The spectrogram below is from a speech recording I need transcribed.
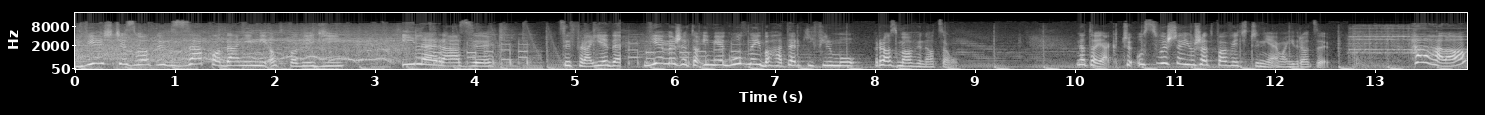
200 zł za podanie mi odpowiedzi, ile razy cyfra 1. Wiemy, że to imię głównej bohaterki filmu Rozmowy nocą. No to jak, czy usłyszę już odpowiedź, czy nie, moi drodzy? Halo, halo?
